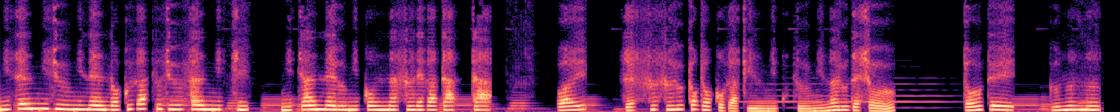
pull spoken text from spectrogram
2022年6月13日、2チャンネルにこんなスレが立った。わい、摂取するとどこが筋肉痛になるでしょう？童貞、ぐぬぬ、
